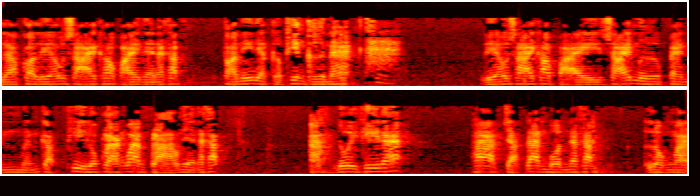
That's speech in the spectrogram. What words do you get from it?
แล้วก็เลี้ยวซ้ายเข้าไปเนี่ยนะครับ ตอนนี้เนี่ยเกือบเที่ยงคืนนะฮะค่ะเลี้ยวซ้ายเข้าไปซ้ายมือเป็นเหมือนกับที่รกร้างว่างเปล่าเนี่ยนะครับ อะดูอีกทีนะฮะภาพจากด้านบนนะครับ ลงมา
